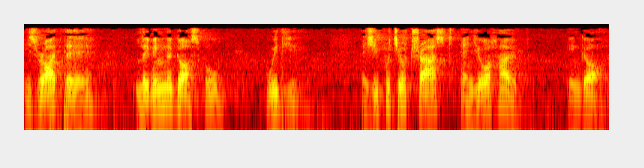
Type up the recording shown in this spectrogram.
He's right there, living the gospel with you as you put your trust and your hope in God.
